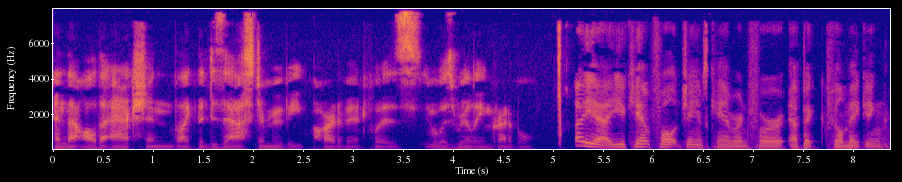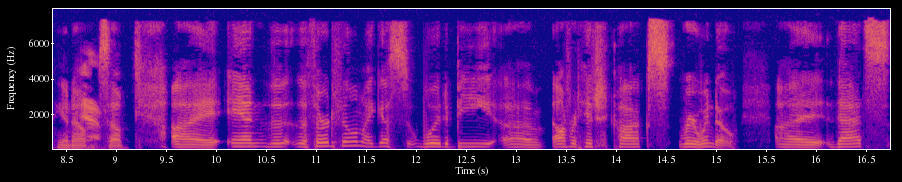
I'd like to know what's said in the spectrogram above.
and that all the action, like the disaster movie part of it, was was really incredible. Uh, yeah, you can't fault James Cameron for epic filmmaking, you know. Yeah. So, uh, and the the third film, I guess, would be uh, Alfred Hitchcock's Rear Window. Uh, that's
